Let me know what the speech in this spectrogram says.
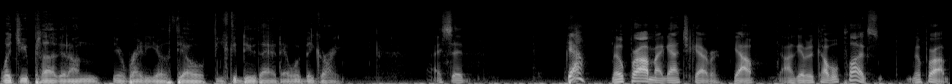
would you plug it on your radio show? If you could do that, that would be great. I said, yeah, no problem. I got you covered. Yeah, I'll, I'll give it a couple plugs. No problem.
